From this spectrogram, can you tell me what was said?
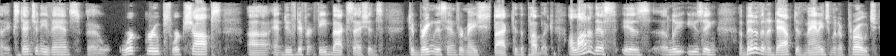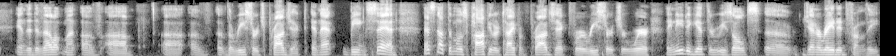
uh, extension events, uh, work groups, workshops, uh, and do different feedback sessions to bring this information back to the public. A lot of this is uh, using a bit of an adaptive management approach in the development of uh, uh, of, of the research project. And that being said, that's not the most popular type of project for a researcher where they need to get the results uh, generated from the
